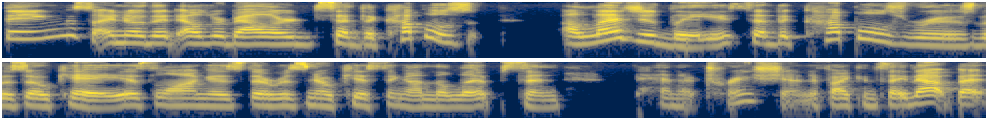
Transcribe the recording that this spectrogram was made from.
things. I know that Elder Ballard said the couples allegedly said the couples ruse was okay as long as there was no kissing on the lips and penetration, if I can say that. But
